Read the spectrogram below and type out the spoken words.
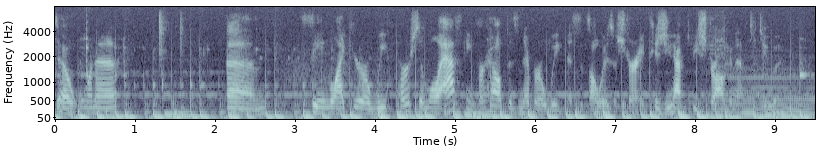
don't want to um, seem like you're a weak person. Well, asking for help is never a weakness, it's always a strength because you have to be strong enough to do it.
